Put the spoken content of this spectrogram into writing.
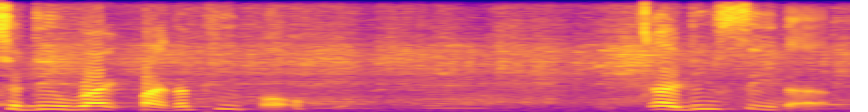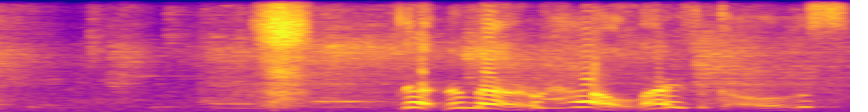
to do right by the people. I do see that that no matter how life goes,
